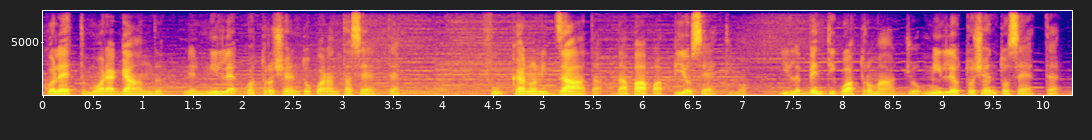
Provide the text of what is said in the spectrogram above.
Colette muore a Gand nel 1447. Fu canonizzata da Papa Pio VII il 24 maggio 1807.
